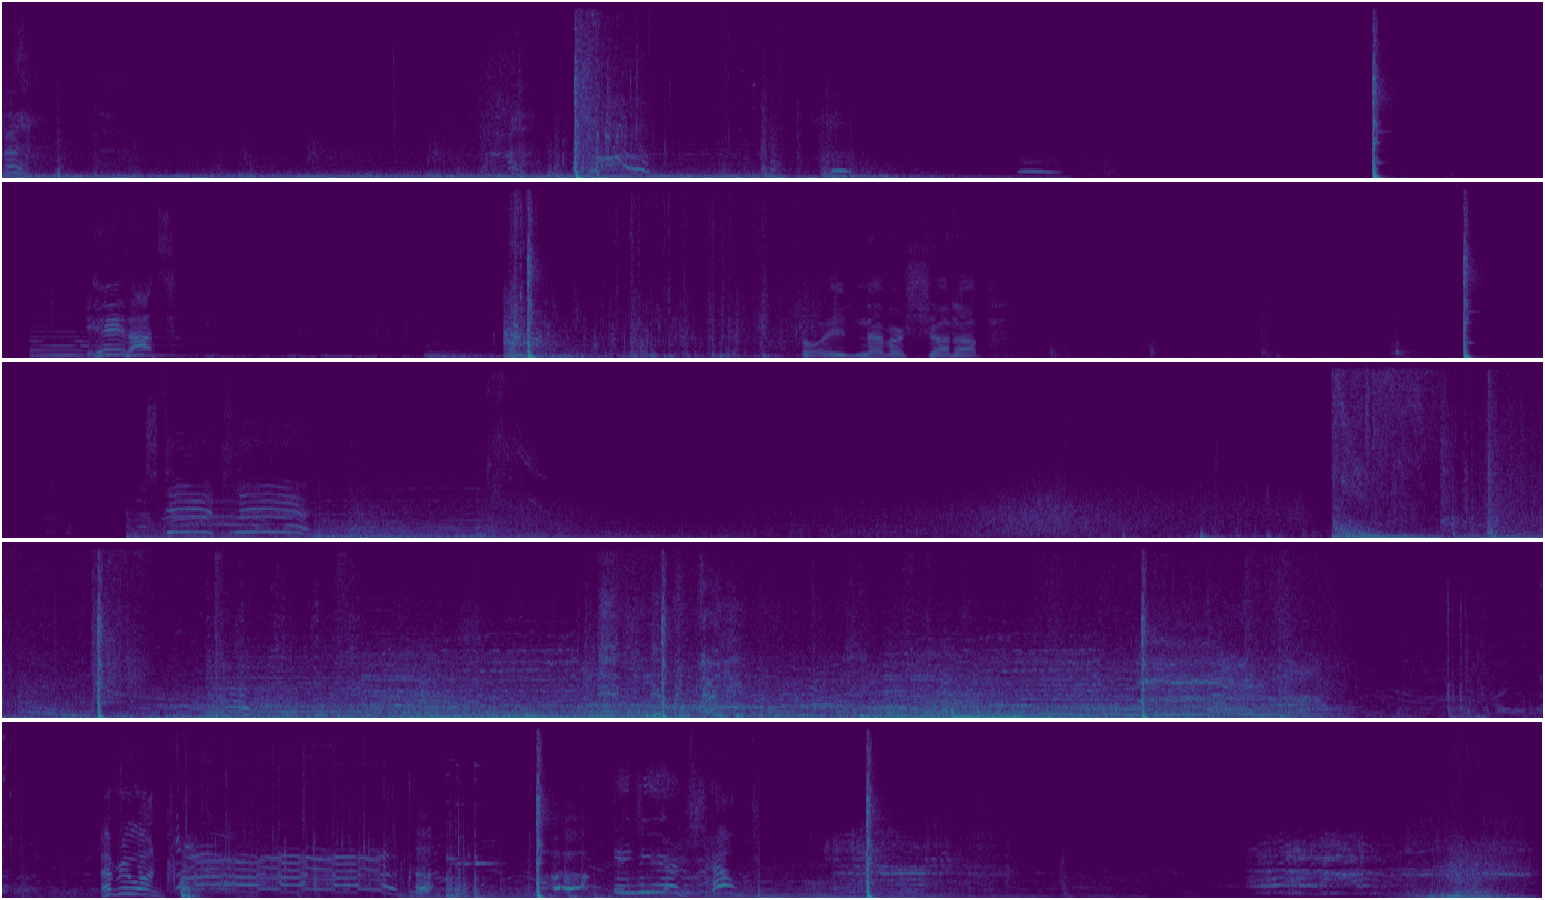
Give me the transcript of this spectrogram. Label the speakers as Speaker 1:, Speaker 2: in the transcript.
Speaker 1: You hear that? Thought he'd never shut up.
Speaker 2: Stand clear!
Speaker 3: Everyone! Ah!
